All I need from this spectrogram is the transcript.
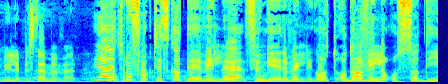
ville bestemme mer? Ja, jeg tror faktisk at det ville fungere veldig godt. Og da ville også de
